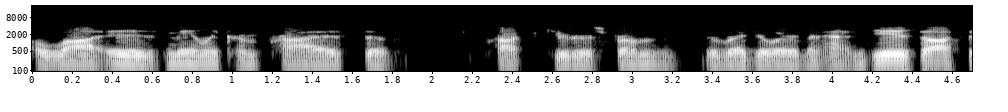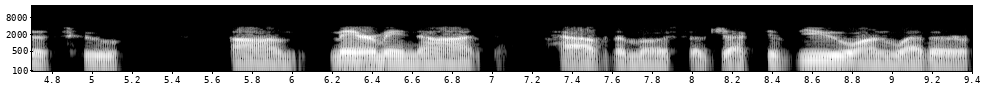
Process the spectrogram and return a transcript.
a lot, it is mainly comprised of prosecutors from the regular Manhattan DA's office who um, may or may not have the most objective view on whether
